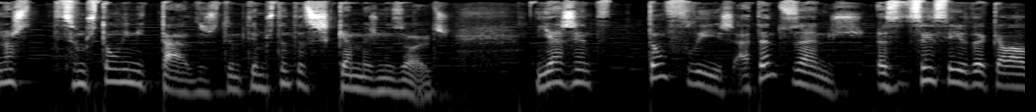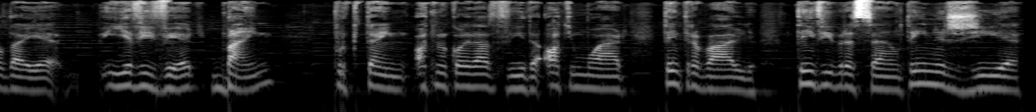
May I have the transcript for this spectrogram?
Nós somos tão limitados, tem- temos tantas escamas nos olhos. E há gente tão feliz há tantos anos sem sair daquela aldeia e a viver bem, porque tem ótima qualidade de vida, ótimo ar, tem trabalho, tem vibração, tem energia,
